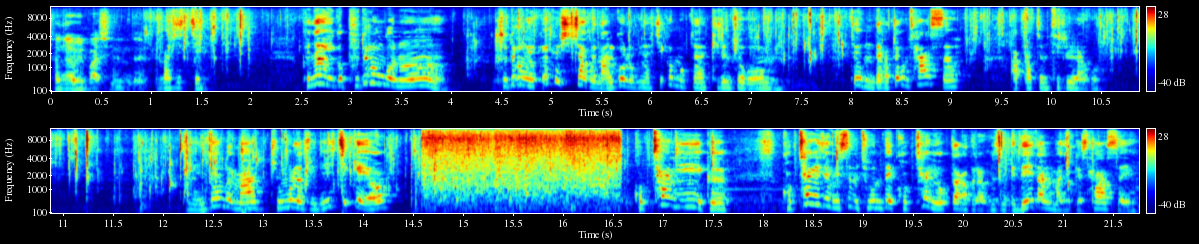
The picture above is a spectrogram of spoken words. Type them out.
천엽이 맛있는데. 맛있지. 그냥 이거 부드러운 거는 부드러운 게 깨끗이 짜고 날골로 그냥 찍어 먹잖아 기름 소금. 조금 내가 조금 사왔어. 아빠 좀 드리려고. 자, 이 정도만 주물러서 이제 해칠게요. 곱창이 그 곱창이 좀 있으면 좋은데 곱창이 없다 하더라고. 그래서 이렇게 내장만 이렇게 사왔어요.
